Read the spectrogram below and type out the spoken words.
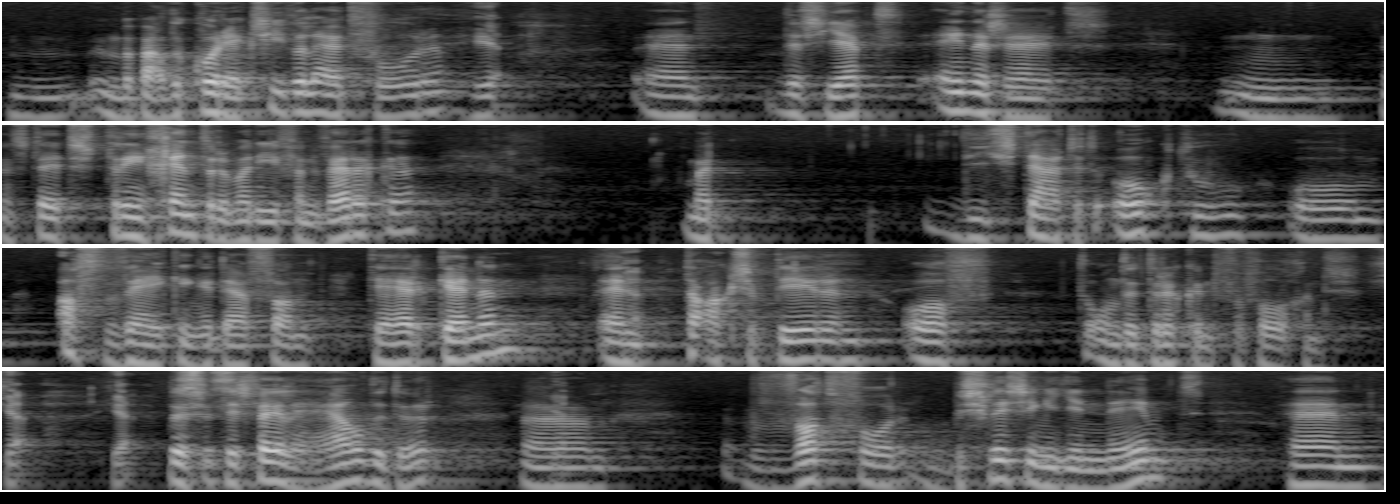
mm, een bepaalde correctie wil uitvoeren. Ja. En dus je hebt enerzijds mm, een steeds stringentere manier van werken, maar die staat het ook toe om afwijkingen daarvan te herkennen en te accepteren of te onderdrukken vervolgens. Ja, ja. Dus het is veel helderder ehm, wat voor beslissingen je neemt en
